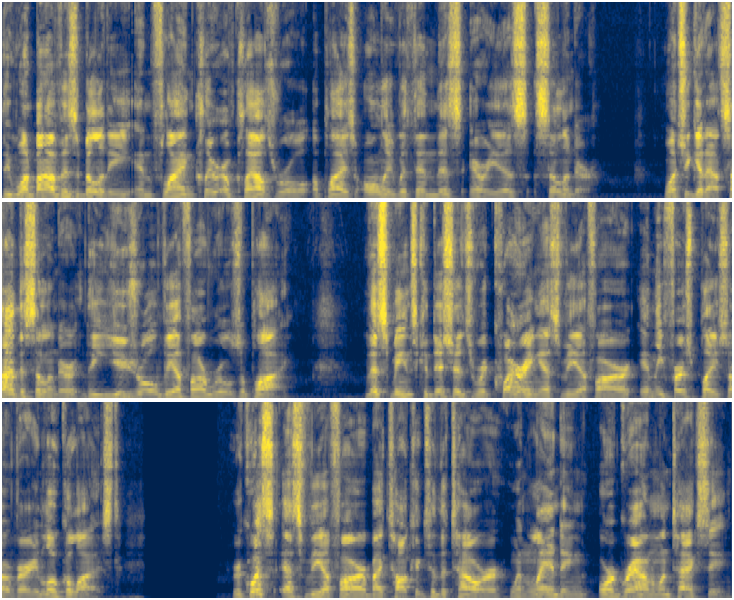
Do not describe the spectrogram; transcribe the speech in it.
The one mile visibility and flying clear of clouds rule applies only within this area's cylinder. Once you get outside the cylinder, the usual VFR rules apply. This means conditions requiring SVFR in the first place are very localized. Request SVFR by talking to the tower when landing or ground when taxiing.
